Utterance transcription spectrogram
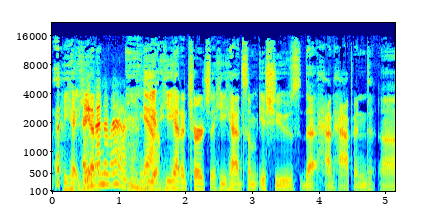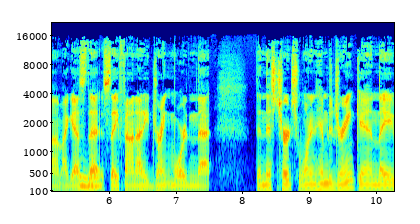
He, had- he had Amen to that. Yeah. he, he had a church that he had some issues that had happened. Um, I guess Mm-hmm. that so they found out he drank more than that than this church wanted him to drink, and they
